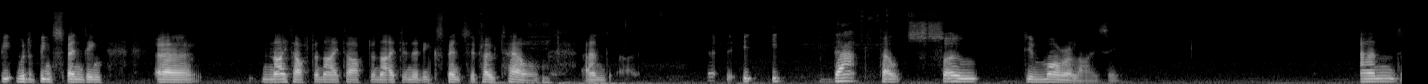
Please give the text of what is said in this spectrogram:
be, would have been spending uh, night after night after night in an expensive hotel, and uh, it, it, that felt so demoralizing. And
